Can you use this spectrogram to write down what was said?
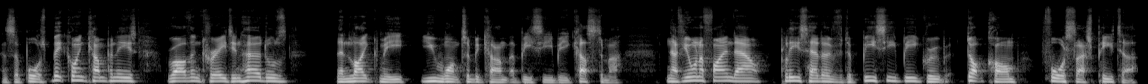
and supports Bitcoin companies rather than creating hurdles, then like me, you want to become a BCB customer. Now, if you want to find out, please head over to bcbgroup.com forward slash Peter,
